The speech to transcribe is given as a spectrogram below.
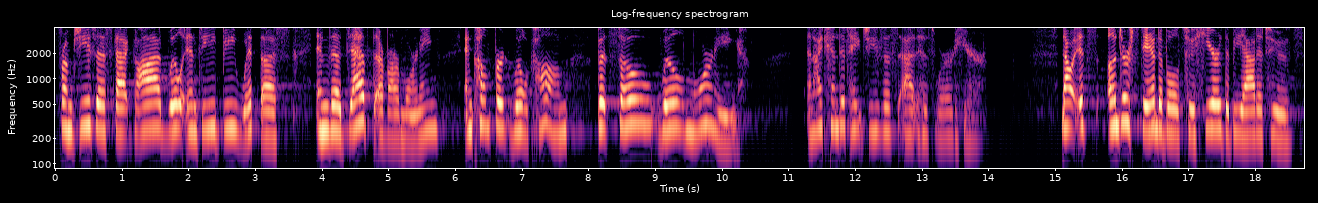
from Jesus that God will indeed be with us in the depth of our mourning, and comfort will come but so will mourning. And I tend to take Jesus at his word here. Now, it's understandable to hear the Beatitudes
